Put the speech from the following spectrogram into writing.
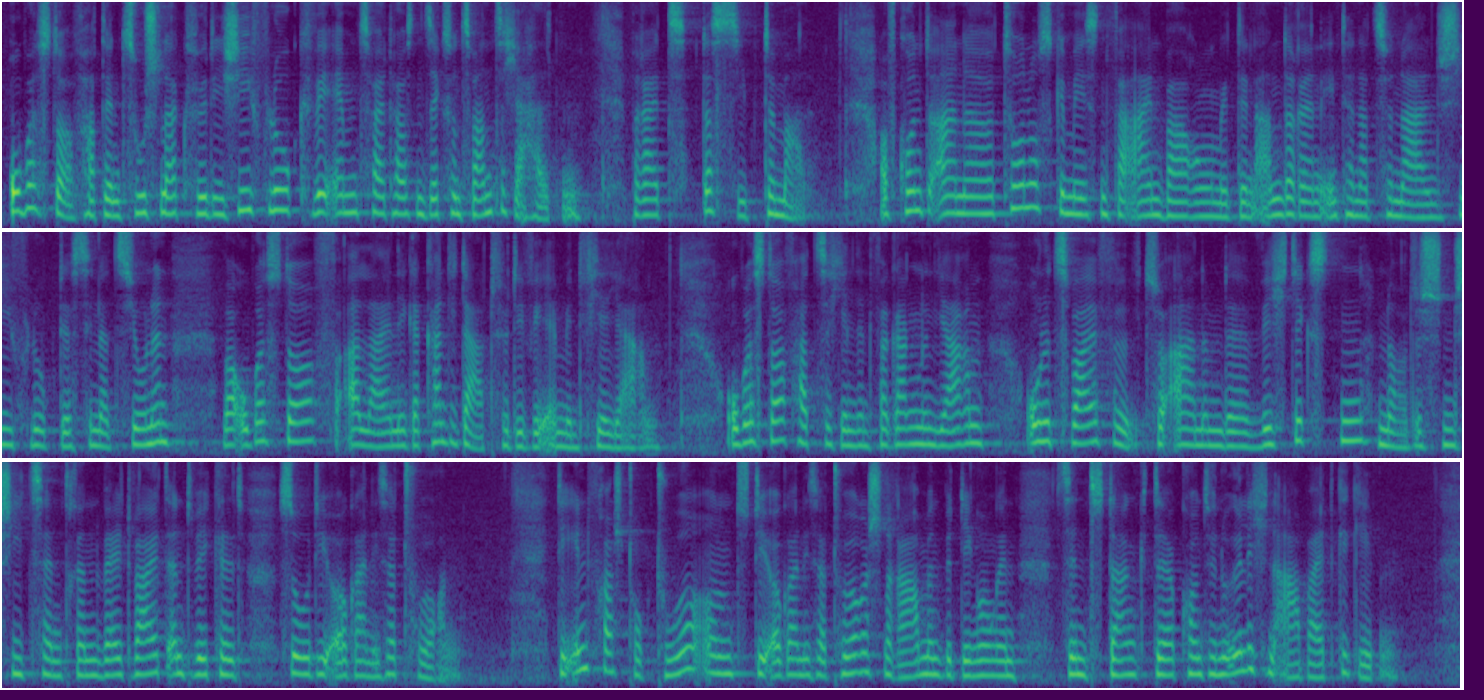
Oberstdorf hat den Zuschlag für die Skiflug-WM 2026 erhalten. Bereits das siebte Mal. Aufgrund einer turnusgemäßen Vereinbarung mit den anderen internationalen Skiflugdestinationen war Oberstdorf alleiniger Kandidat für die WM in vier Jahren. Oberstdorf hat sich in den vergangenen Jahren ohne Zweifel zu einem der wichtigsten nordischen Skizentren weltweit entwickelt, so die Organisatoren. Die Infrastruktur und die organisatorischen Rahmenbedingungen sind dank der kontinuierlichen Arbeit gegeben.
